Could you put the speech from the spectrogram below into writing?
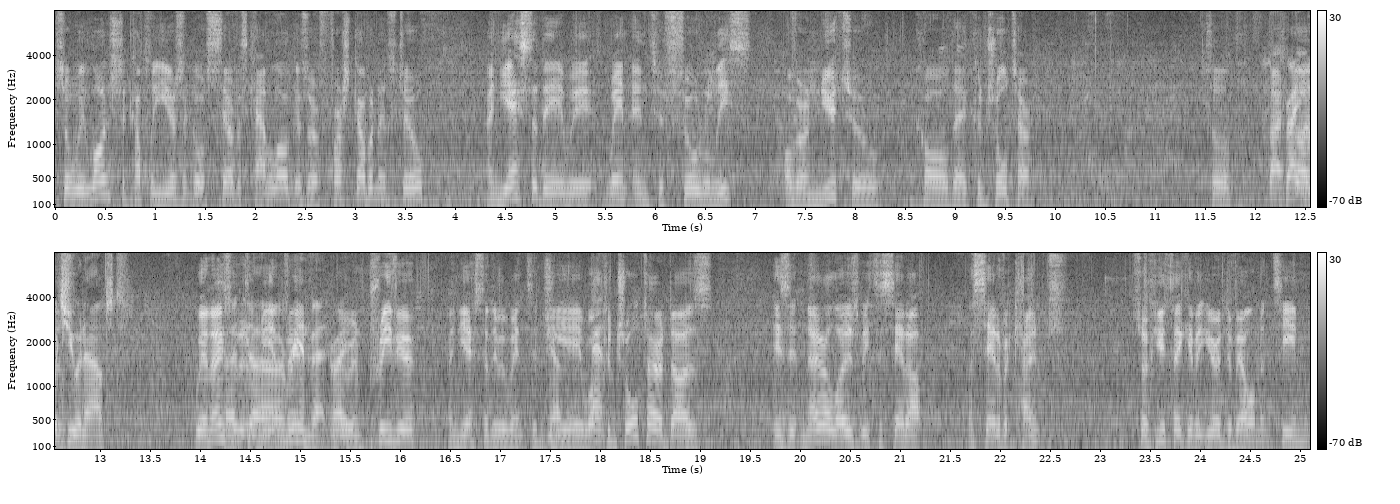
So we launched a couple of years ago Service Catalog as our first governance tool, and yesterday we went into full release of our new tool called uh, Control Tower. So that Right, which you announced. We announced at, it at uh, reInvent, right. We were in preview, and yesterday we went to GA. Yep. What and Control Tower does is it now allows me to set up a set of accounts. So if you think of it, you're a development team,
